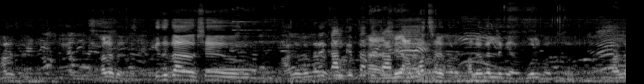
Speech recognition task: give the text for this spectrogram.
ভালো খেলে। কিন্তু সে ভালো খেলে কালকে সে আমার ছেড়ে করে। ভালো খেললে কি গোল করতে ভালো?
